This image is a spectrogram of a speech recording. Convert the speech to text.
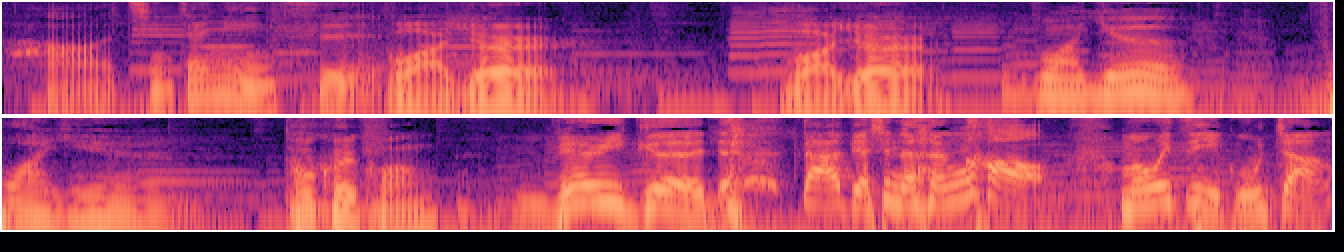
好，请再念一次。Voyeur，Voyeur，Voyeur，偷窥狂。Very good，大家表现的很好，我们为自己鼓掌。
